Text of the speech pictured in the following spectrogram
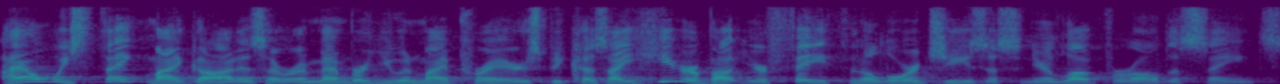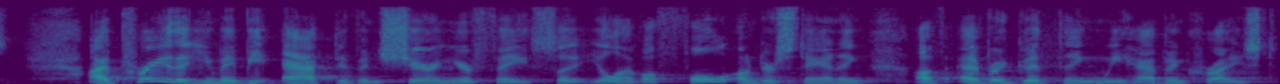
I always thank my God as I remember you in my prayers because I hear about your faith in the Lord Jesus and your love for all the saints. I pray that you may be active in sharing your faith so that you'll have a full understanding of every good thing we have in Christ.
